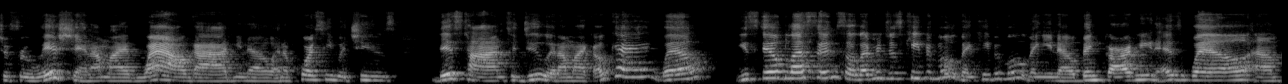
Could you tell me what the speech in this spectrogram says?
to fruition. I'm like, wow, God, you know, and of course, He would choose this time to do it. I'm like, okay, well, you still blessing. So let me just keep it moving, keep it moving. You know, been gardening as well. Um,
